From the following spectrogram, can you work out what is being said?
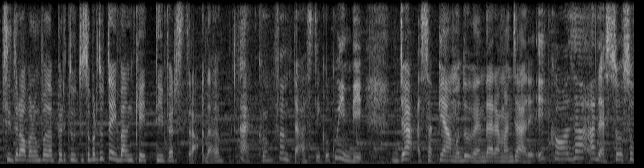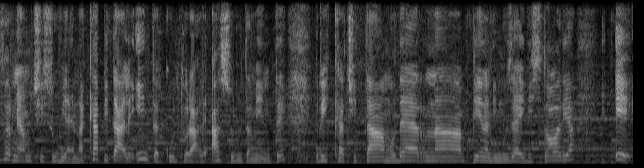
si trovano un po' dappertutto, soprattutto ai banchetti per strada. Ecco, fantastico. Quindi già sappiamo dove andare a mangiare e cosa. Adesso soffermiamoci su Vienna, capitale interculturale assolutamente, ricca città moderna, piena di musei di storia. E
